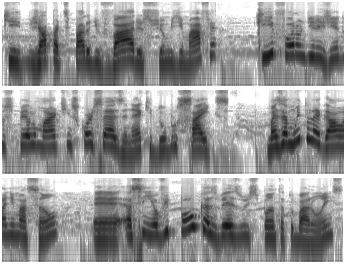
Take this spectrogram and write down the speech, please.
que já participaram de vários filmes de máfia, que foram dirigidos pelo Martin Scorsese, né? Que dubla o Sykes. Mas é muito legal a animação. É, assim, eu vi poucas vezes o Espanta Tubarões.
